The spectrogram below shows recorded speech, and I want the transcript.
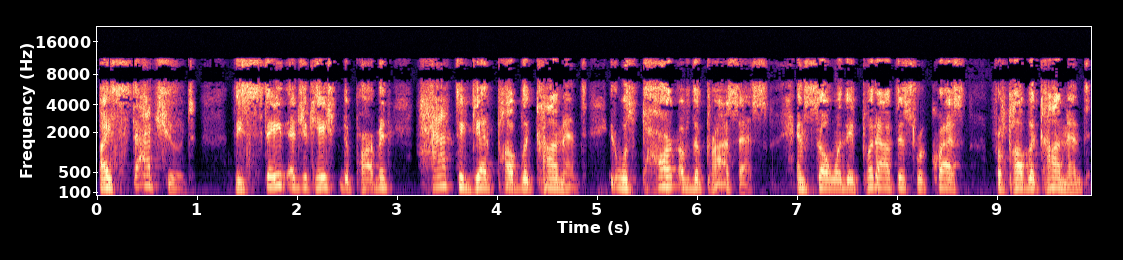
by statute, the state education department had to get public comment. It was part of the process. And so when they put out this request for public comment,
